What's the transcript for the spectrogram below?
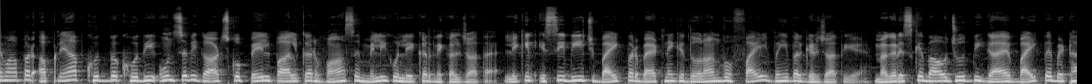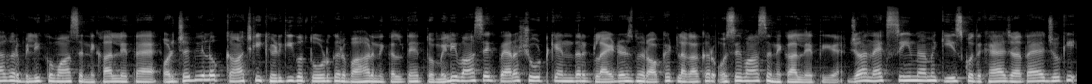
वहाँ पर अपने आप खुद ब खुद ही उन सभी गार्ड्स को पेल पाल कर वहाँ से मिली को लेकर निकल जाता है। लेकिन इसी बीच बाइक पर बैठने के दौरान वो फ़ाइल वहीं पर गिर जाती है। मगर इसके बावजूद भी गाय बाइक पे बैठाकर मिली को वहाँ से निकाल लेता है और जब ये लोग कांच की खिड़की को तोड़कर बाहर निकलते हैं तो मिली वहाँ से एक पैराशूट के अंदर ग्लाइडर्स में रॉकेट लगाकर उसे वहाँ से निकाल लेती है। जहाँ नेक्स्ट सीन में हमें कीज को दिखाया जाता है, जो की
